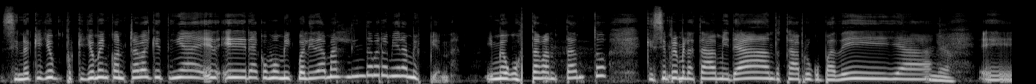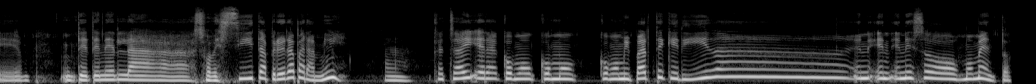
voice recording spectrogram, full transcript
Sino que yo, porque yo me encontraba que tenía e- era como mi cualidad más linda para mí eran mis piernas. Y me gustaban tanto que siempre me la estaba mirando, estaba preocupada de ella, eh, de tenerla suavecita, pero era para mí. Mm. ¿cachai? Era como como como mi parte querida en, en, en esos momentos.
